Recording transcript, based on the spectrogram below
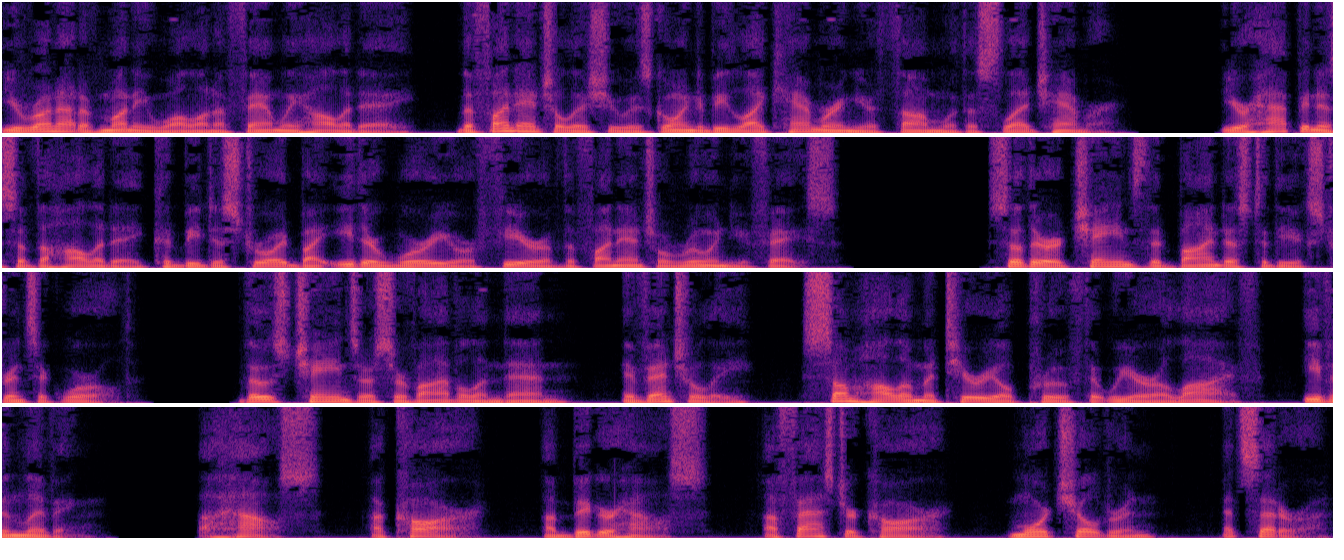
You run out of money while on a family holiday, the financial issue is going to be like hammering your thumb with a sledgehammer. Your happiness of the holiday could be destroyed by either worry or fear of the financial ruin you face. So there are chains that bind us to the extrinsic world. Those chains are survival and then, eventually, some hollow material proof that we are alive, even living. A house, a car, a bigger house, a faster car, more children, etc.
